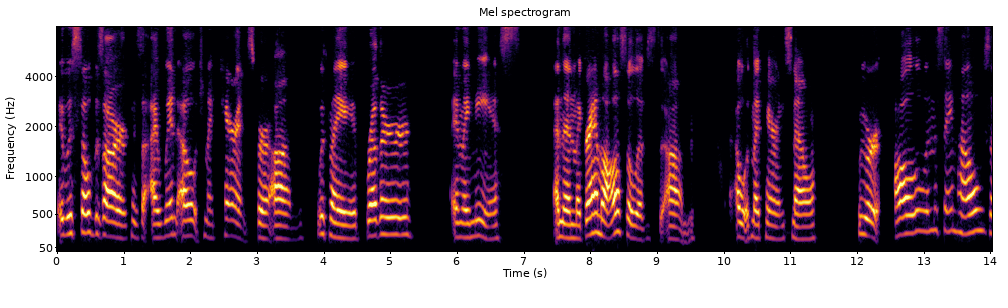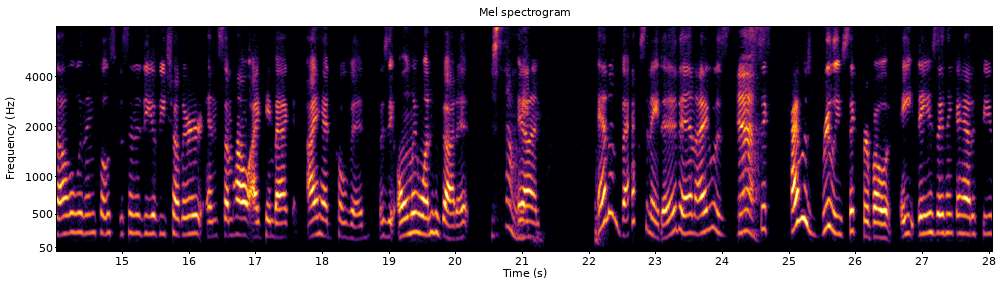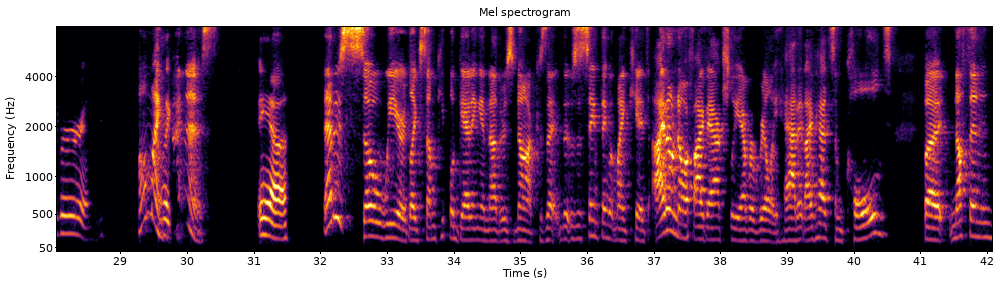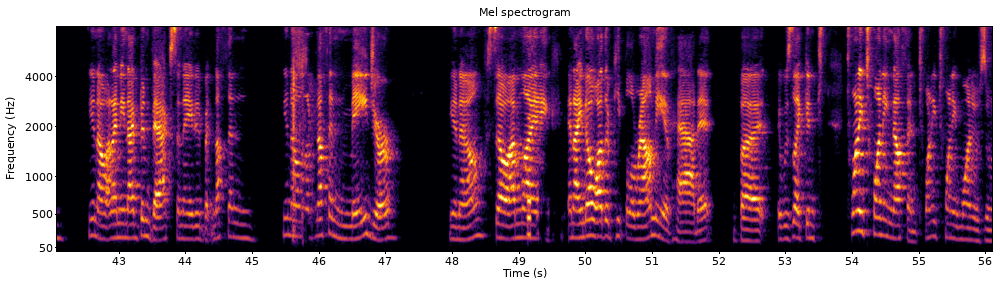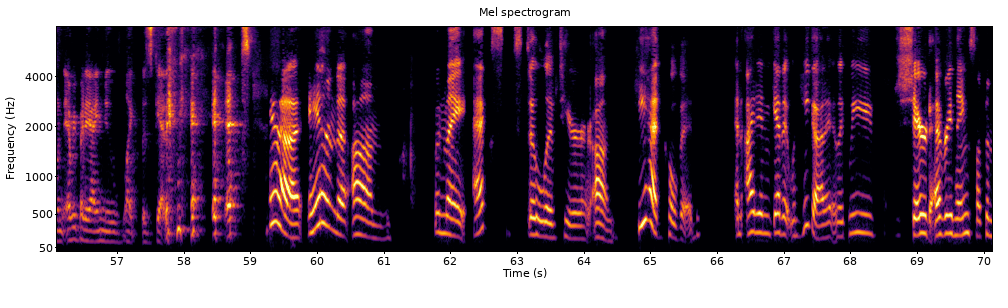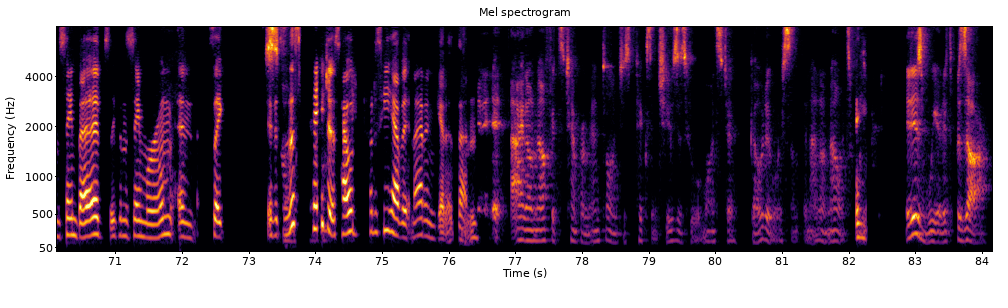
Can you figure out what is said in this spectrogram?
it was so bizarre because I went out to my parents for um with my brother and my niece, and then my grandma also lives um out with my parents now. We were all in the same house, all within close vicinity of each other, and somehow I came back and I had COVID. I was the only one who got it. And and I'm vaccinated, and I was yeah. sick. I was really sick for about eight days. I think I had a fever and Oh my like, goodness. Yeah. That is so weird. Like some people getting it and others not. Because that, that was the same thing with my kids. I don't know if I've actually ever really had it. I've had some colds, but nothing, you know, and I mean, I've been vaccinated, but nothing, you know, like nothing major. you know? So I'm like, and I know other people around me have had it, but it was like in 2020, nothing. 2021 was when everybody I knew like was getting it. Yeah. And um when my ex still lived here, um, he had COVID and I didn't get it when he got it. Like we shared everything, slept in the same bed, sleep in the same room, and it's like if it's so, this contagious, how how does he have it and I didn't get it then? It, I don't know if it's temperamental and just picks and chooses who it wants to go to or something. I don't know. It's weird. It is weird. It's bizarre.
